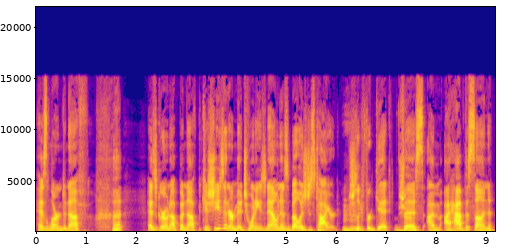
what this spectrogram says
has learned enough, has grown up enough because she's in her mid 20s now and Isabella's just tired. She's mm-hmm. like, forget Sure. this. I'm I have the son.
